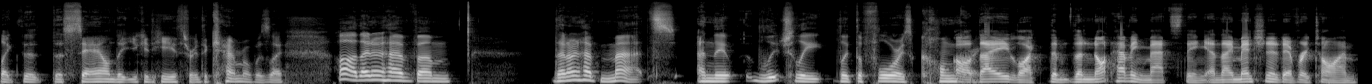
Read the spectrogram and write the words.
Like the the sound that you could hear through the camera was like, oh, they don't have um, they don't have mats, and they're literally like the floor is concrete. Oh, they like the the not having mats thing, and they mention it every time,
